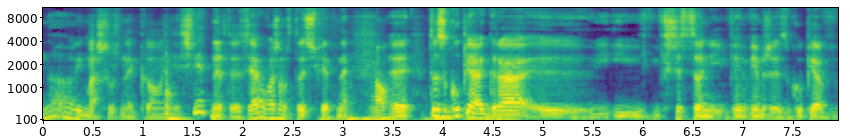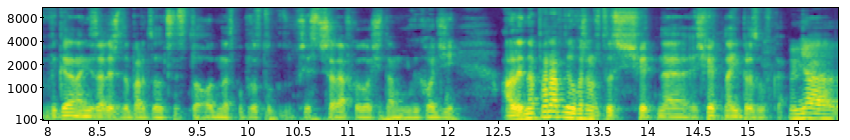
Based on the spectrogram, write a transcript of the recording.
No i masz różne konie. Świetne to jest. Ja uważam, że to jest świetne. No. E, To jest głupia gra e, i, wszyscy oni, wiem, wiem, że jest głupia. Wygrana nie zależy za bardzo często od nas. Po prostu się strzela w kogoś i tam wychodzi. Ale naprawdę uważam, że to jest świetne, świetna imprezówka. Ja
